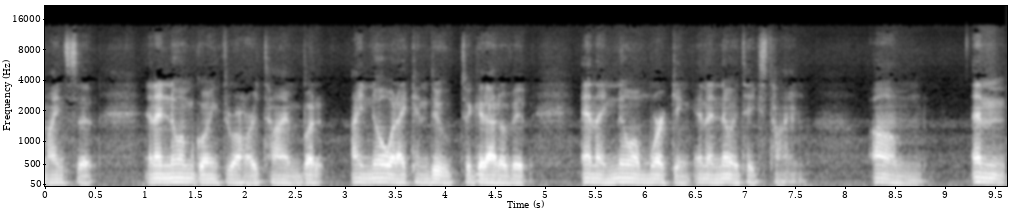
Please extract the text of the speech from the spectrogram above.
mindset and I know I'm going through a hard time but I know what I can do to get out of it and I know I'm working and I know it takes time. Um and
